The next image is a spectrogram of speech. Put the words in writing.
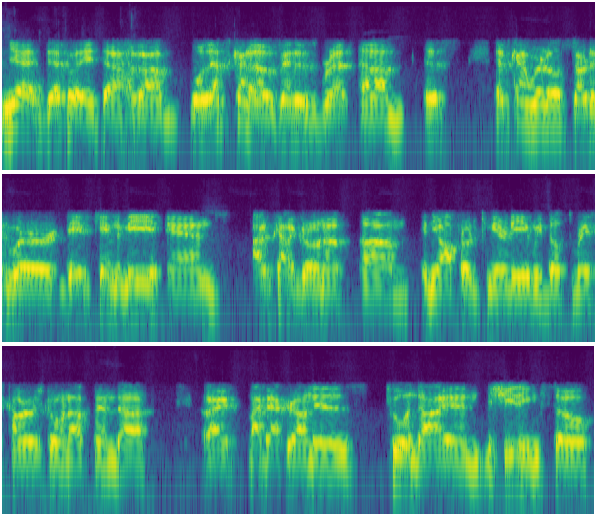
yeah, definitely. Uh, um, well, that's kind of, and as Brett, um, it's, that's kind of where it all started. Where Dave came to me, and I've kind of grown up um, in the off-road community. We built some race cars growing up, and uh, I, my background is tool and die and machining. So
